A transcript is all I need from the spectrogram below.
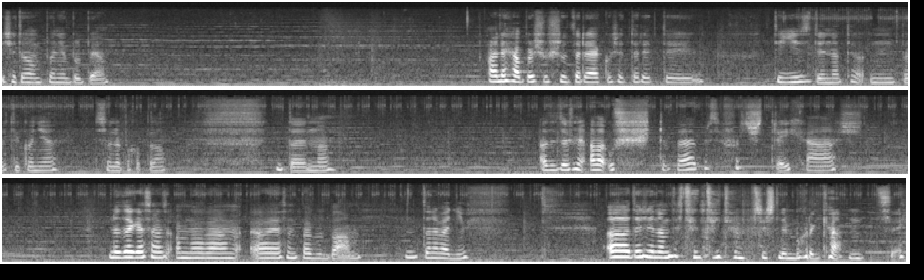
že to mám úplně blbě. A nechápu, proč už jsou tady jakože tady ty, ty jízdy na ty, pro ty koně. Jsem nepochopila. No to je jedno. A ty to už mě ale už štve, protože furt štrejcháš. No tak já se vás omlouvám, já jsem úplně. No to nevadí. O, takže nám teď ten týden přišli morgánci.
